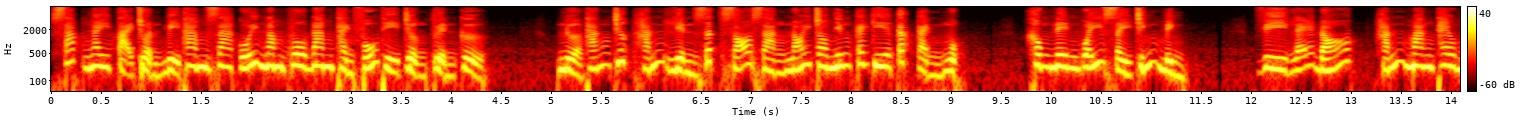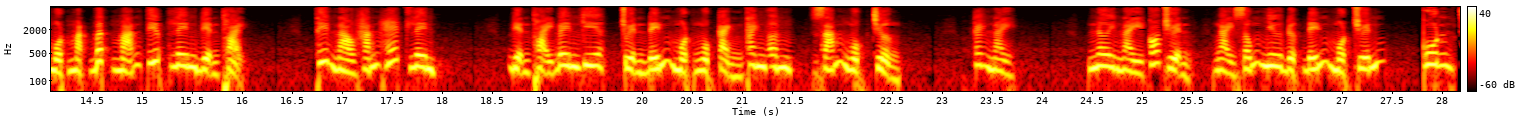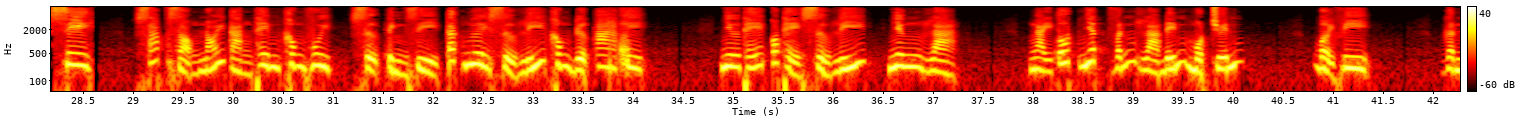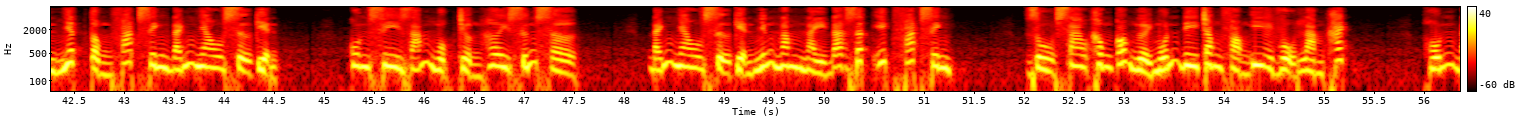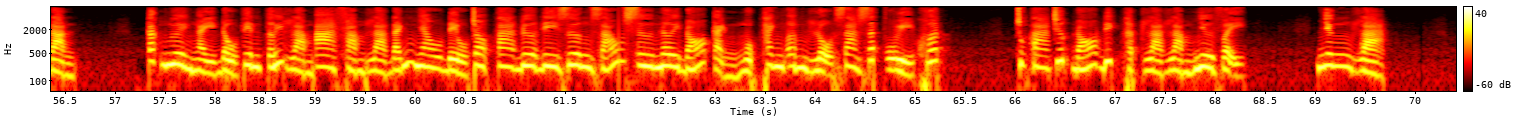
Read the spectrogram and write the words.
Sáp ngay tại chuẩn bị tham gia cuối năm vô đam thành phố thị trưởng tuyển cử. Nửa tháng trước hắn liền rất rõ ràng nói cho những cái kia các cảnh ngục. Không nên quấy dày chính mình. Vì lẽ đó, hắn mang theo một mặt bất mãn tiếp lên điện thoại. Thế nào hắn hét lên. Điện thoại bên kia, truyền đến một ngục cảnh thanh âm, giám ngục trưởng. Cái này, nơi này có chuyện, ngài giống như được đến một chuyến. Cun si, sáp giọng nói càng thêm không vui, sự tình gì các ngươi xử lý không được a à, Như thế có thể xử lý, nhưng là... Ngày tốt nhất vẫn là đến một chuyến. Bởi vì, gần nhất tổng phát sinh đánh nhau sự kiện. Cun si giám ngục trưởng hơi xứng sờ. Đánh nhau sự kiện những năm này đã rất ít phát sinh. Dù sao không có người muốn đi trong phòng y vụ làm khách. Hốn đàn. Các ngươi ngày đầu tiên tới làm A phàm là đánh nhau đều cho ta đưa đi dương giáo sư nơi đó cảnh ngục thanh âm lộ ra rất ủy khuất. Chúng ta trước đó đích thật là làm như vậy. Nhưng là.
